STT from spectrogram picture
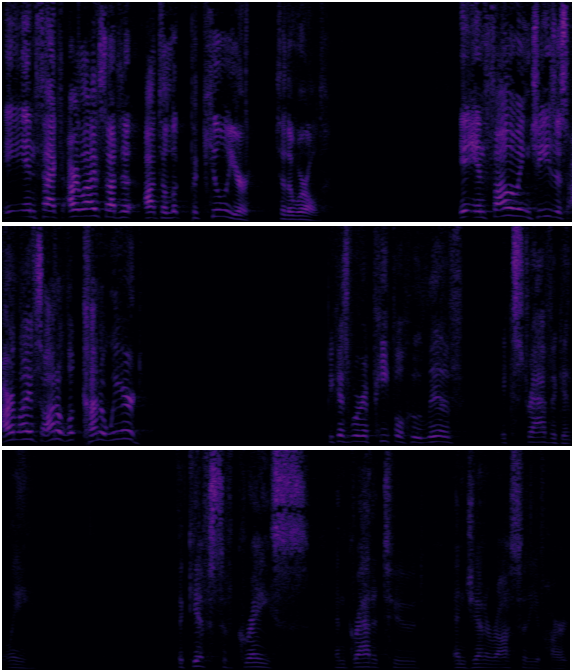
In fact, our lives ought to, ought to look peculiar to the world. In following Jesus, our lives ought to look kind of weird. Because we're a people who live extravagantly the gifts of grace and gratitude and generosity of heart.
